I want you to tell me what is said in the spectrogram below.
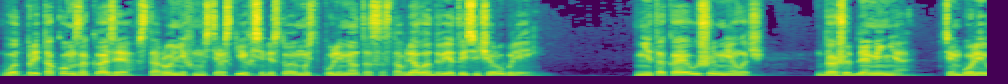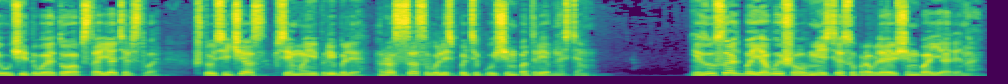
Вот при таком заказе в сторонних мастерских себестоимость пулемета составляла 2000 рублей. Не такая уж и мелочь. Даже для меня. Тем более учитывая то обстоятельство, что сейчас все мои прибыли рассасывались по текущим потребностям. Из усадьбы я вышел вместе с управляющим боярина.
